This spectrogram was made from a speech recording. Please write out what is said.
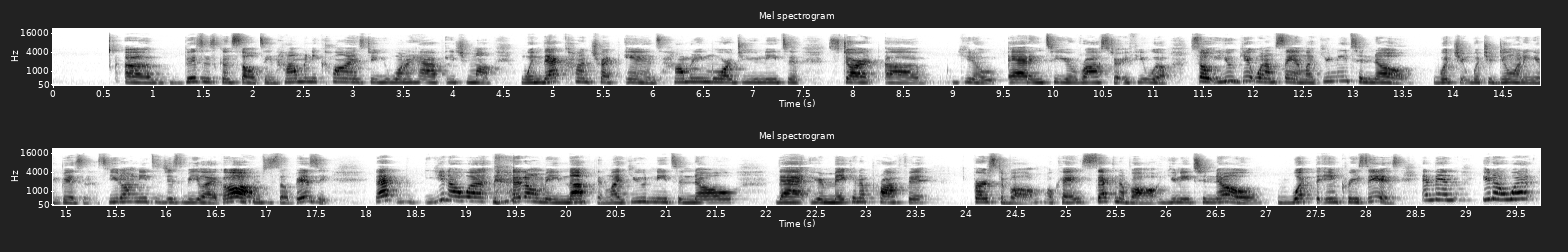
uh, business consulting, how many clients do you want to have each month? When that contract ends, how many more do you need to start, uh, you know, adding to your roster, if you will? So you get what I'm saying. Like you need to know what you what you're doing in your business. You don't need to just be like, oh, I'm just so busy. That you know what? that don't mean nothing. Like you need to know that you're making a profit. First of all, okay? Second of all, you need to know what the increase is. And then, you know what?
